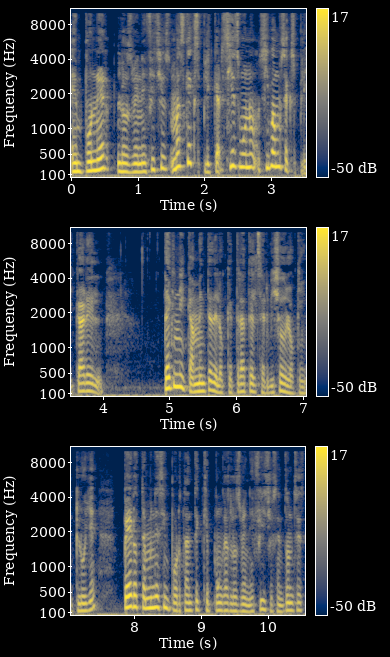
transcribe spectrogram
en poner los beneficios, más que explicar, si es bueno, sí vamos a explicar el técnicamente de lo que trata el servicio, de lo que incluye, pero también es importante que pongas los beneficios. Entonces,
